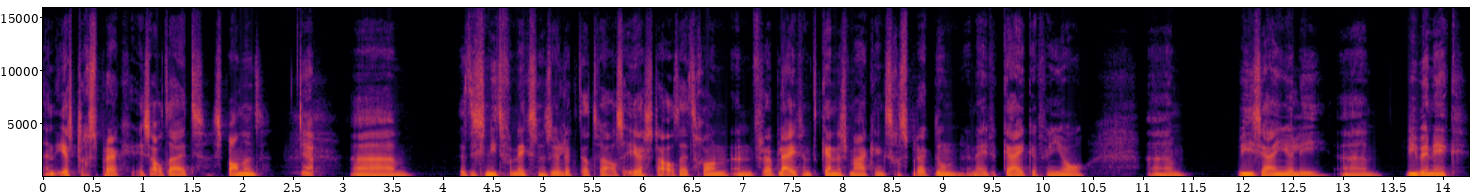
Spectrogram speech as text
Een eerste gesprek is altijd spannend. Ja. Uh, het is niet voor niks natuurlijk dat we als eerste altijd gewoon een vrijblijvend kennismakingsgesprek doen. En even kijken van joh, um, wie zijn jullie? Um, wie ben ik?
